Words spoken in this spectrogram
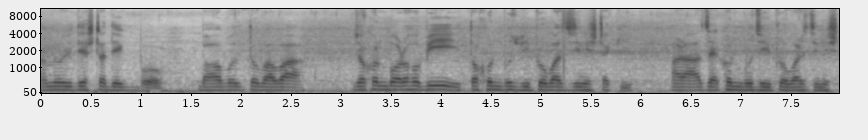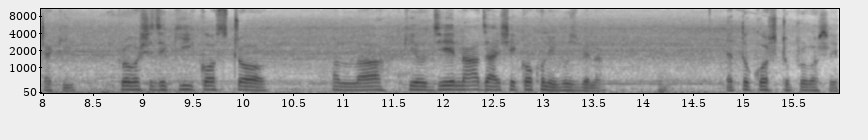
আমি ওই দেশটা দেখব। বাবা বলতো, বাবা, যখন বড় হবি, তখন বুঝবি প্রবাস জিনিসটা কি, আর আজ এখন বুঝি প্রবাস জিনিসটা কি। প্রবাসে যে কি কষ্ট, আল্লাহ, কেউ যে না যায়, সে কখনই বুঝবে না। এত কষ্ট প্রবাসে।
